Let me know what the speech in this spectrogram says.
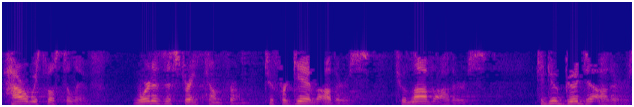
how are we supposed to live? Where does this strength come from? To forgive others, to love others, to do good to others,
